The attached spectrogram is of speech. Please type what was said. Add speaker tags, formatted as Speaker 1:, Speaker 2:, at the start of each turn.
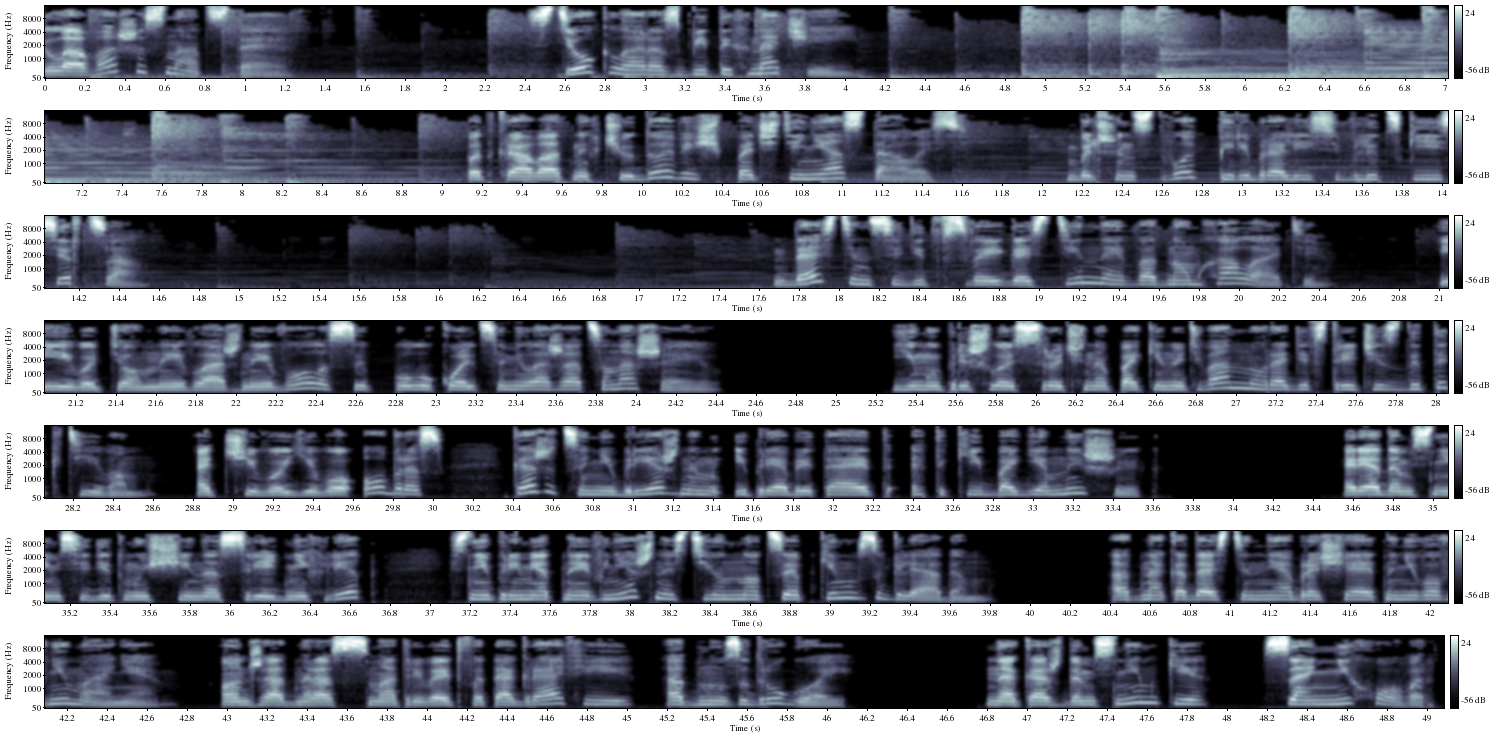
Speaker 1: Глава 16. Стекла разбитых ночей. Подкроватных чудовищ почти не осталось. Большинство перебрались в людские сердца. Дастин сидит в своей гостиной в одном халате, и его темные влажные волосы полукольцами ложатся на шею. Ему пришлось срочно покинуть ванну ради встречи с детективом, отчего его образ кажется небрежным и приобретает этакий богемный шик. Рядом с ним сидит мужчина средних лет с неприметной внешностью, но цепким взглядом. Однако Дастин не обращает на него внимания. Он жадно рассматривает фотографии, одну за другой. На каждом снимке Санни Ховард.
